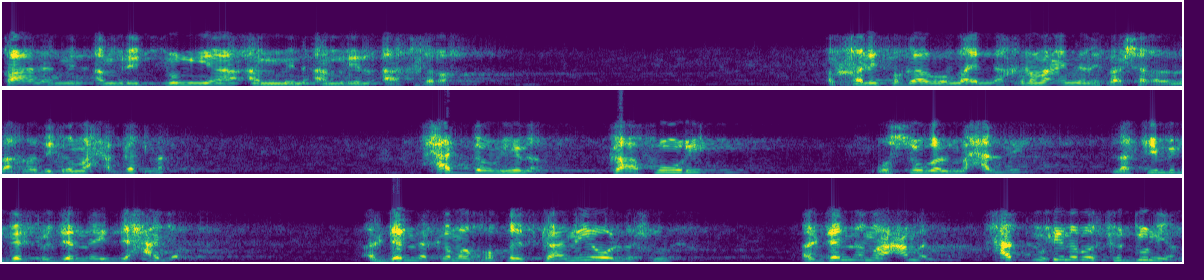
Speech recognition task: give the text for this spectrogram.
قال من أمر الدنيا أم من أمر الآخرة. الخليفة قال والله الآخرة ما عندنا فيها شغل الآخرة دي ما حقتنا. حدهم هنا كافوري والسوق المحلي لكن بيقدر في الجنة يدي حاجة؟ الجنة كمان خطة إسكانية ولا شنو؟ الجنة ما عمل. حده هنا بس في الدنيا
